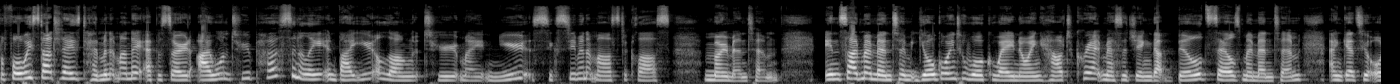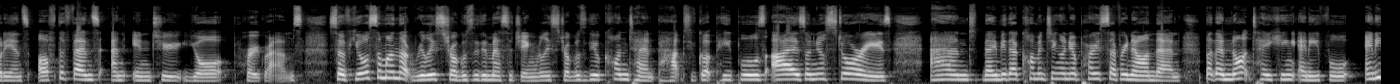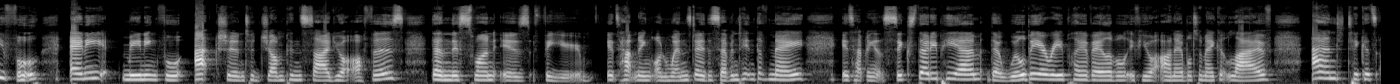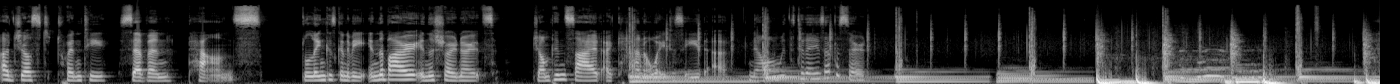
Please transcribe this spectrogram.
Before we start today's 10 Minute Monday episode, I want to personally invite you along to my new 60 minute masterclass, Momentum. Inside Momentum, you're going to walk away knowing how to create messaging that builds sales momentum and gets your audience off the fence and into your programs. So if you're someone that really struggles with your messaging, really struggles with your content, perhaps you've got people's eyes on your stories and maybe they're commenting on your posts every now and then, but they're not taking any full, any full, any meaningful action action to jump inside your offers, then this one is for you. It's happening on Wednesday, the 17th of May. It's happening at 6:30 p.m. There will be a replay available if you are unable to make it live, and tickets are just 27 pounds. The link is going to be in the bio in the show notes. Jump inside. I cannot wait to see you there. Now on with today's episode.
